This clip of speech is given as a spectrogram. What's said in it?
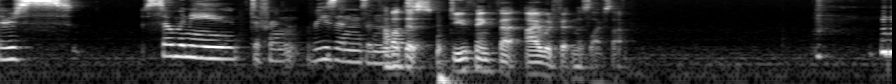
there's so many different reasons and How about this? Do you think that I would fit in this lifestyle?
